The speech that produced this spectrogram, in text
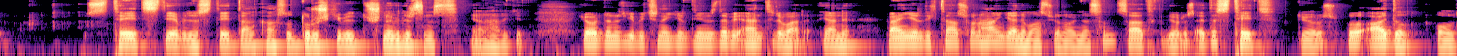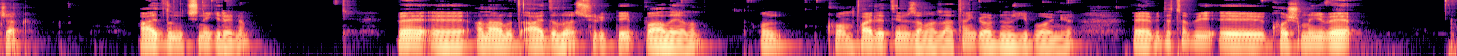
states diyebiliriz. State'den kastı duruş gibi düşünebilirsiniz. Yani hareket. Gördüğünüz gibi içine girdiğinizde bir entry var. Yani ben girdikten sonra hangi animasyon oynasın? Sağ tıklıyoruz. A state diyoruz. Bu idle olacak. Idle'ın içine girelim. Ve e, unarmed idle'ı sürükleyip bağlayalım. Onu compile ettiğimiz zaman zaten gördüğünüz gibi oynuyor. E, bir de tabii e, koşmayı ve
